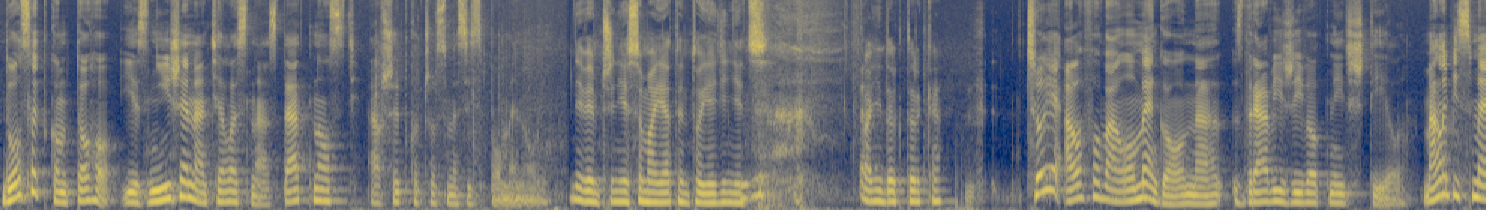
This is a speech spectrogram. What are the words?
Dôsledkom toho je znížená telesná zdatnosť a všetko, čo sme si spomenuli. Neviem, či nie som aj ja tento jedinec, pani doktorka. Čo je alfová omegou na zdravý životný štýl? Mali by sme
